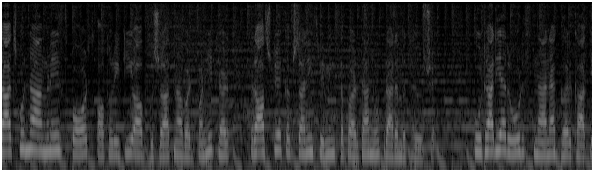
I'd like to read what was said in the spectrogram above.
રાજકોટના આંગણે સ્પોર્ટ્સ ઓથોરિટી ઓફ ગુજરાતના વડપણ હેઠળ રાષ્ટ્રીય કક્ષાની સ્વિમિંગ સ્પર્ધાનો પ્રારંભ થયો છે. કોઠારિયા રોડ સ્નાના ઘર ખાતે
